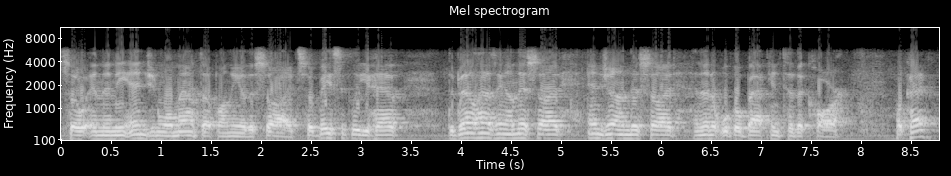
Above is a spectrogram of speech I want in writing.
So, and then the engine will mount up on the other side. So basically you have the bell housing on this side, engine on this side, and then it will go back into the car. Okay?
